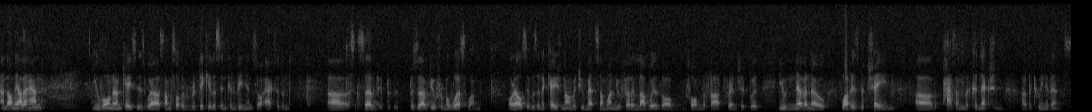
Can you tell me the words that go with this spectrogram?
And on the other hand, you've all known cases where some sort of ridiculous inconvenience or accident uh, served, preserved you from a worse one, or else it was an occasion on which you met someone you fell in love with or formed a fast friendship with. You never know what is the chain, uh, the pattern, the connection uh, between events.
